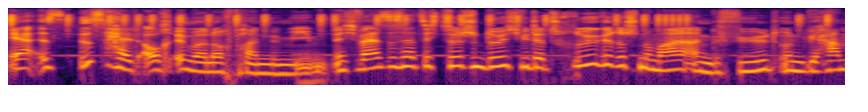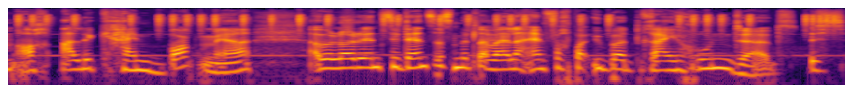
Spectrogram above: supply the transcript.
Ja, es ist halt auch immer noch Pandemie. Ich weiß, es hat sich zwischendurch wieder trügerisch normal angefühlt und wir haben auch alle keinen Bock mehr. Aber Leute, Inzidenz ist mittlerweile einfach bei über 300. Ich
